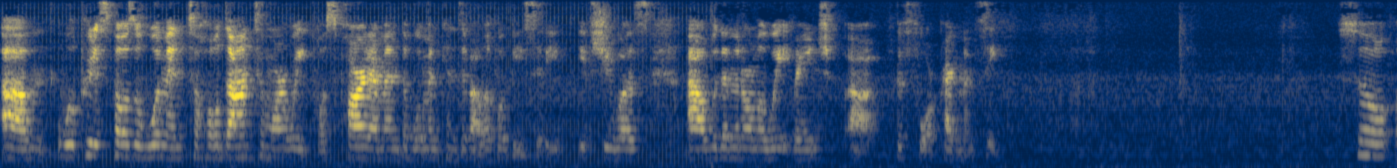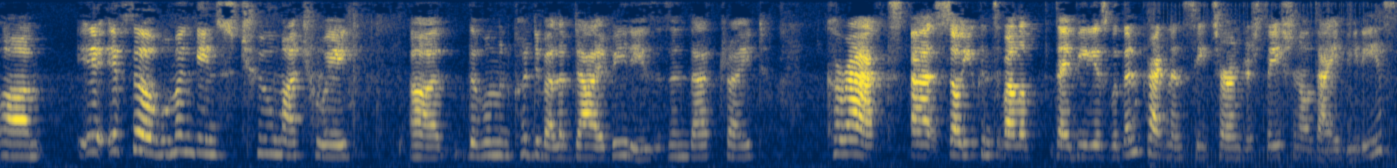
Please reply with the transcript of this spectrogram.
um, will predispose a woman to hold on to more weight postpartum, and the woman can develop obesity if she was uh, within the normal weight range uh, before pregnancy. So, um, if the woman gains too much weight, uh, the woman could develop diabetes. Isn't that right? Correct. Uh, so you can develop diabetes within pregnancy termed gestational diabetes.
